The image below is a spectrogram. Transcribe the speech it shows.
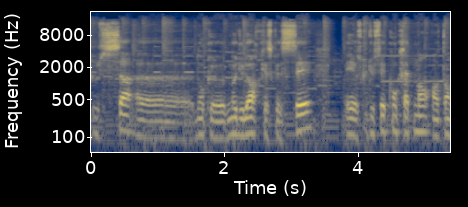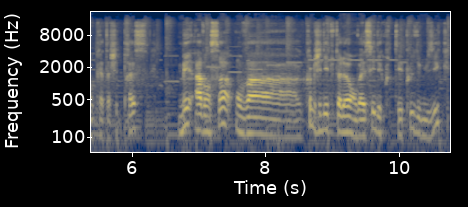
tout ça, heu, donc heu, Modulor, qu'est-ce que c'est? Et ce que tu fais concrètement en tant qu'attaché de presse. Mais avant ça, on va comme j'ai dit tout à l'heure, on va essayer d'écouter plus de musique.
